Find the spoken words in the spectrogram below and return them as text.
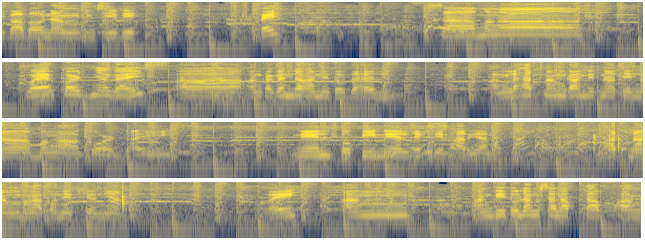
ibabaw ng MCB. Okay? Sa mga wire cord niya guys, ah, ang kagandahan nito dahil ang lahat ng gamit natin na mga cord ay male to female XLR yan lahat ng mga connection niya. Okay? Ang ang dito lang sa laptop ang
